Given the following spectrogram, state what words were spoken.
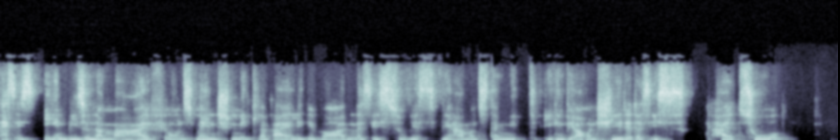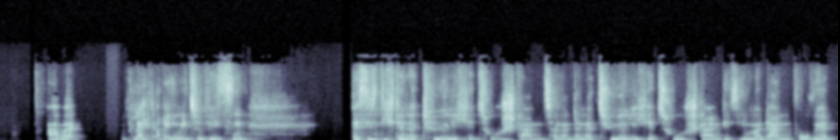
das ist irgendwie so normal für uns Menschen mittlerweile geworden. Das ist so, wir, haben uns damit irgendwie arrangiert. Das ist halt so. Aber vielleicht auch irgendwie zu wissen, das ist nicht der natürliche Zustand, sondern der natürliche Zustand ist immer dann, wo wir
